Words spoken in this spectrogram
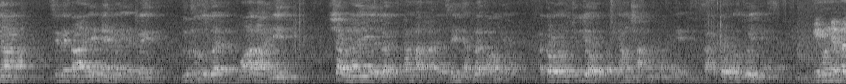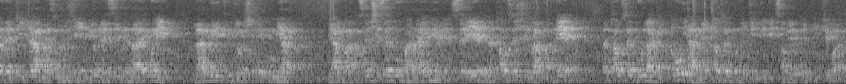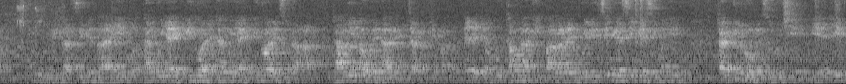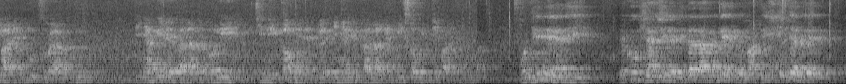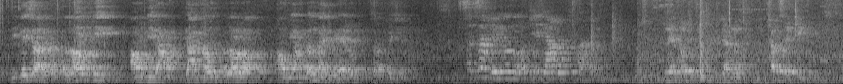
များမှာစေတသာရေးနဲ့မိတ်အတွင်းလူလူအတွက်သွားလာရေးရှောက်လန်းရေးအတွက်သတ်မှတ်ထားတဲ့ဈေးတံ platform တွေအကုန်လုံးကျူးကျော်ရောင်းချနေတာလေဒါအကုန်လုံးတွေ့နေတယ်မိခုနဲ့ပတ်သက်ဖြေကြားမယ်ဆိုလို့ရှိရင်မြို့နယ်စီပင်သားရေးဖွဲ့လမ်းမေးကျူးကျော်ရှင်းလင်းမှုများများမှာအဆင့်89ဗန်လိုင်းနေ့တွင်10ရက်2018လမှာ2ရက် 2019လထိ369ကြိမ်တိတိဆောင်ရွက်ခဲ့ပြီးဖြစ်ပါတယ်ဒီကစီပင်သားရေးကိုတန်ကိုရိုက်ပြီးသွားတယ်တန်ကိုရိုက်ပြီးသွားတယ်ဆိုတာဟာဒါလေးတော့ပဲနားလည်ကြတာဖြစ်ပါတယ်အဲ့ဒါကြောင့်အခုထောင်လာတိပါလာတဲ့ဝေဒီစင်းနေစင်းနေစီမကြီးကိုတက်ပြုလို့မယ်ဆိုလို့ရှိရင်ဒီအရေးပါတဲ့အခုဆိုတာအခုပညာပေးတဲ့ကာလတော်တော်လေးအချိန်ကြီးကောင်းနေတဲ့အတွက်ပညာရေးကာလလည်းပြီးဆုံးပြီဖြစ်ပါတယ်ဝန်ကြီးနေနဲ့ဒီယခုချန်ရှိတဲ့ဒီတက်တာနှစ်နှစ်အတွင်းမှာဒီဖြစ်တဲ့ ဒီကိစ္စတွေကိုဘယ်လောက်ထိအောင်မြင်အောင်ရာနှုန်းဘယ်လောက်လောက်အောင်မြင်အောင်လုပ်နိုင်လဲလို့ကျွန်တော်သိချင်တယ်ဆက်ဆက်လေးကိုဖြည့်ကြဖို့ဖြစ်ပါတယ်လဲတော့ရန်လုံး60တိ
